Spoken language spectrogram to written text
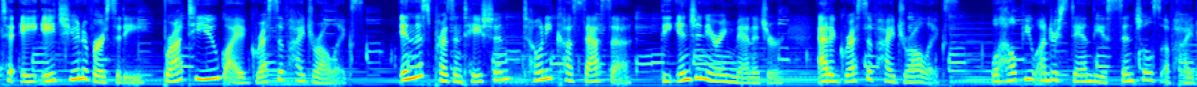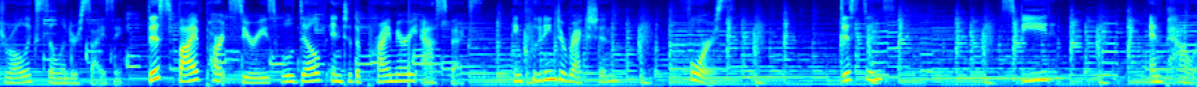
to AH University, brought to you by Aggressive Hydraulics. In this presentation, Tony Casassa, the engineering manager at Aggressive Hydraulics, will help you understand the essentials of hydraulic cylinder sizing. This five part series will delve into the primary aspects, including direction, force, distance, speed, and power.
